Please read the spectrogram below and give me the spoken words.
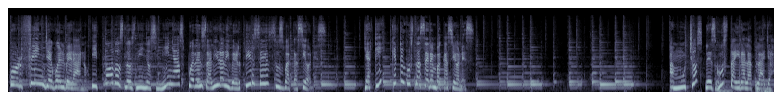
Por fin llegó el verano y todos los niños y niñas pueden salir a divertirse en sus vacaciones. ¿Y a ti hacer en vacaciones? A muchos les gusta ir a la playa,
